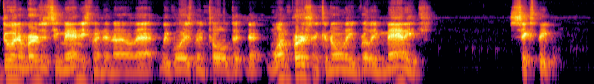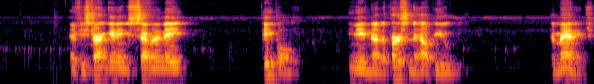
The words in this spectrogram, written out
doing emergency management and all that, we've always been told that, that one person can only really manage six people. If you start getting seven and eight people, you need another person to help you to manage.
